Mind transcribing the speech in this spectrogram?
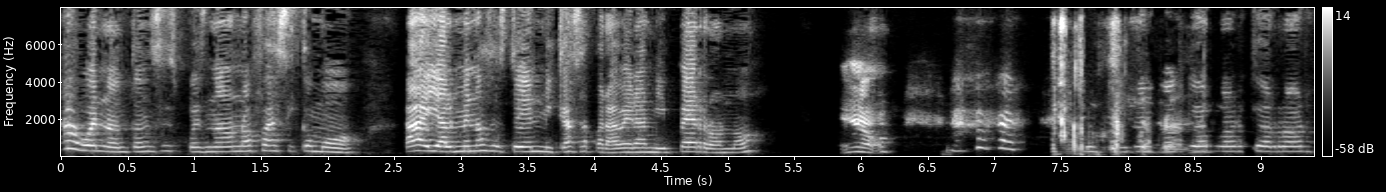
Ah, bueno, entonces pues no, no fue así como, ay, al menos estoy en mi casa para ver a mi perro, ¿no? No. qué horror, qué horror.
